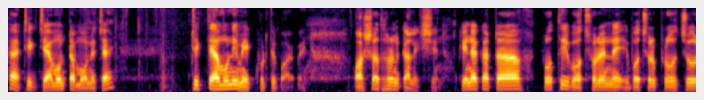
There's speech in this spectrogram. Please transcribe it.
হ্যাঁ ঠিক যেমনটা মনে চায়, ঠিক তেমনই মেক করতে পারবেন। অসাধারণ কালেকশন কেনাকাটা প্রতি বছরের নেই এবছর প্রচুর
